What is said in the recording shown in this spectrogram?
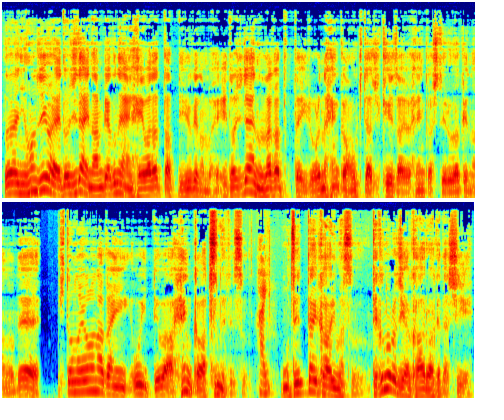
それは日本人は江戸時代何百年平和だったって言うけども、江戸時代の中だっていろいろな変化が起きたし、経済は変化してるわけなので、人の世の中においては変化は常です。はい。もう絶対変わります。テクノロジーが変わるわけだし、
